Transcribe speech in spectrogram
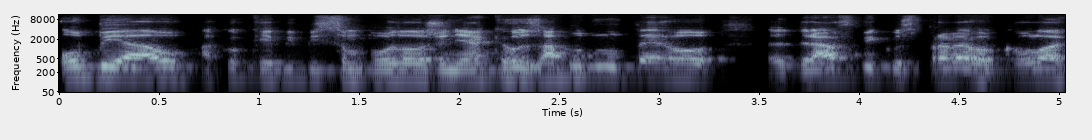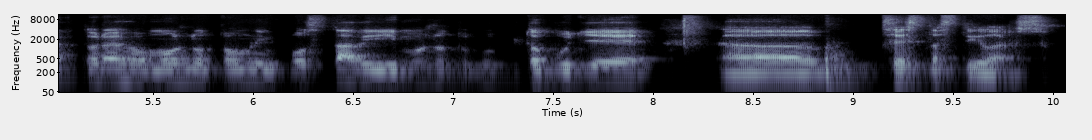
objav, ako keby by som povedal, že nejakého zabudnutého eh, draft picku z prvého kola, ktorého možno Tomlin postaví, možno to, to bude uh, cesta Steelers.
